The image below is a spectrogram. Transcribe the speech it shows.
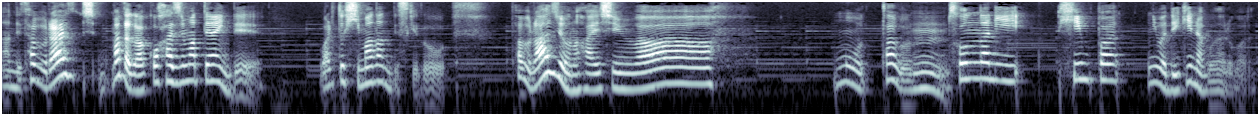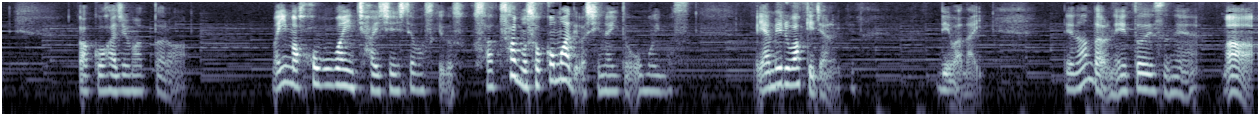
なんで多分来、まだ学校始まってないんで、割と暇なんですけど、多分ラジオの配信は、もう多分そんなに頻繁にはできなくなるから、学校始まったら。まあ、今ほぼ毎日配信してますけど、さ多分そこまではしないと思います。やめるわけじゃない。ではない。で、なんだろうね、えっとですね、ま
